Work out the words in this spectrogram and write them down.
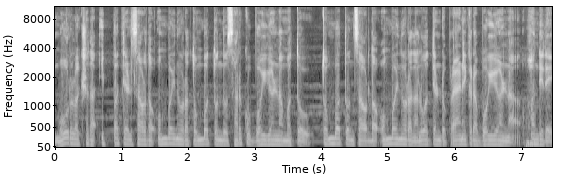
ಮೂರು ಲಕ್ಷದ ಇಪ್ಪತ್ತೇಳು ಸಾವಿರದ ಒಂಬೈನೂರ ತೊಂಬತ್ತೊಂದು ಸರಕು ಬೋಗಿಗಳನ್ನ ಮತ್ತು ತೊಂಬತ್ತೊಂದು ಸಾವಿರದ ಒಂಬೈನೂರ ನಲವತ್ತೆಂಟು ಪ್ರಯಾಣಿಕರ ಬೋಗಿಗಳನ್ನ ಹೊಂದಿದೆ.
